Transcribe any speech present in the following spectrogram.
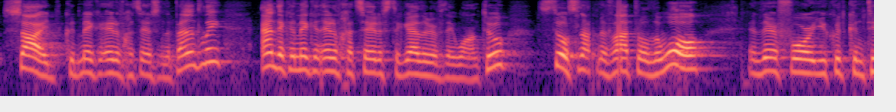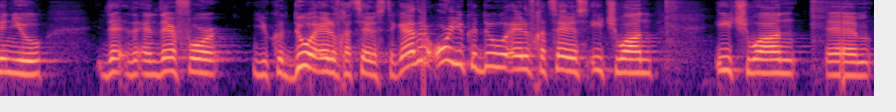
side could make an Erev Chatzeris independently, and they can make an Erev Chatzeris together if they want to. Still, it's not Mevatel the wall, and therefore you could continue, and therefore you could do an Erev Chatzeris together, or you could do an Erev Chatzeris each one, each one, um,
